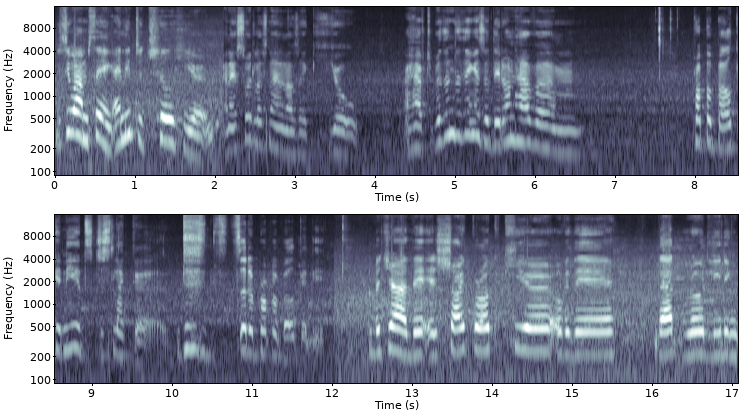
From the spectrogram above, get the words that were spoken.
You see what I'm saying? I need to chill here. And I saw it last night and I was like, yo, I have to. But then the thing is that they don't have um proper balcony. It's just like a sort of proper balcony. But yeah, there is Shark Rock here over there. That road leading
